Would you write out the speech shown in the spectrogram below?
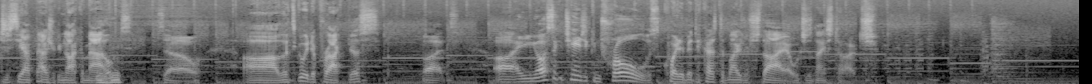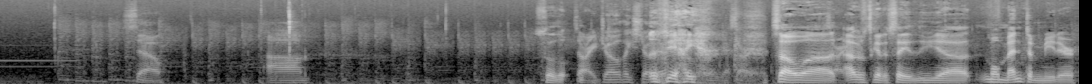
just see how fast you can knock him out. So uh, let's go into practice. But uh, and you also can change the controls quite a bit to customize your style, which is a nice touch. So. Um, So, the, Sorry, Joe. Like Joe. Yeah, yeah. yeah. Sorry. So uh, Sorry. I was gonna say the uh, momentum meter.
